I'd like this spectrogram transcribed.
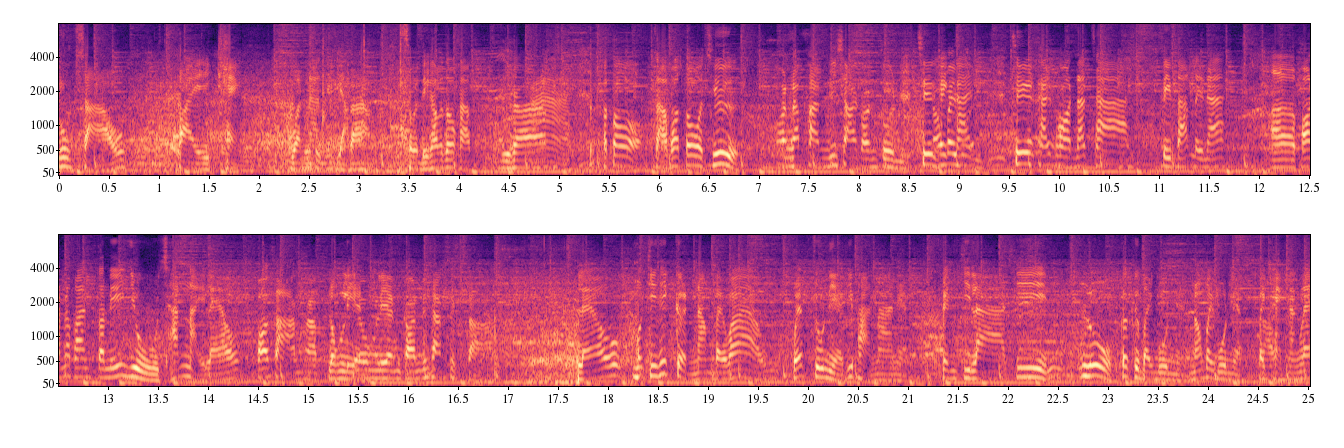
ลูกสาวไปแข่งวันนั้นอย่างบ้างสวัสดีครับพ่อโต้ครับสวัสดีครับอ่าพ่อโต้สาวพ่อโต้ชื่อพรณพันธ์วิชากรกุลชื่อน้คงใบล้ายบุญๆชื่อคล้ายพรนัชชาตีตัสเลยนะเอ่อพรณพันธ์ตอนนี้อยู่ชั้นไหนแล้วป .3 ครับโรงเรียนโรงเรียนกรพิทักษ์ศึกษา แล้วเมื่อกี้ที่เกริดนำไปว่า เว็บจูเนียร์ที่ผ่านมาเนี่ยเป็นกีฬาที่ลูกก็คือใบบุญเนี่ยน้องใบบุญเนี่ยไปแข่งครั้งแร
